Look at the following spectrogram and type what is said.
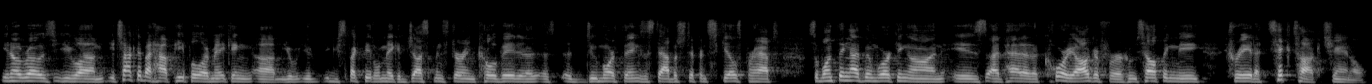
You know, Rose, you um, you talked about how people are making. Um, you, you, expect people to make adjustments during COVID, uh, uh, do more things, establish different skills, perhaps. So one thing I've been working on is I've had a choreographer who's helping me create a TikTok channel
